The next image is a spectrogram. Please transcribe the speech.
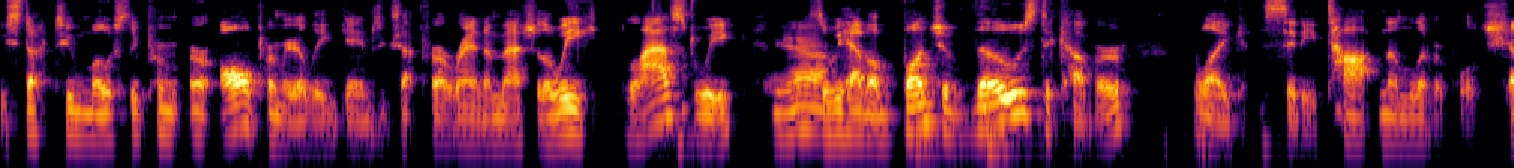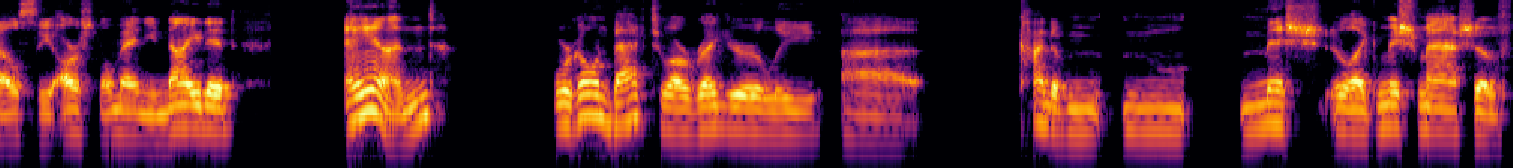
We stuck to mostly prem- or all Premier League games except for a random match of the week last week. yeah. So we have a bunch of those to cover, like City, Tottenham, Liverpool, Chelsea, Arsenal, Man United, and we're going back to our regularly uh, kind of m- mish like mishmash of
